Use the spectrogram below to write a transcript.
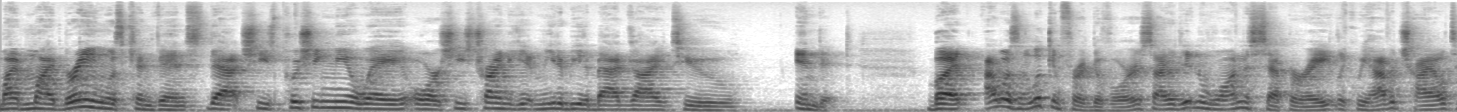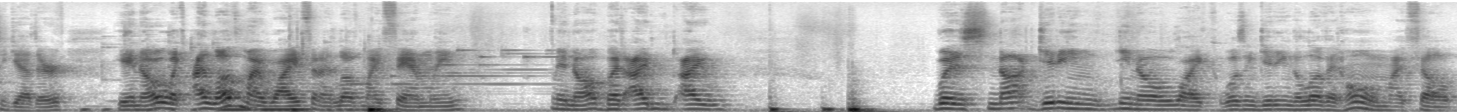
my my brain was convinced that she's pushing me away or she's trying to get me to be the bad guy to end it. But I wasn't looking for a divorce. I didn't want to separate. Like we have a child together, you know. Like I love my wife and I love my family, you know. But I I was not getting, you know, like wasn't getting the love at home. I felt,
